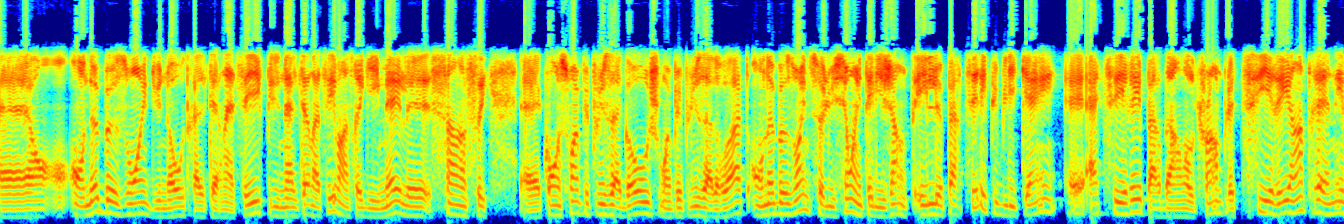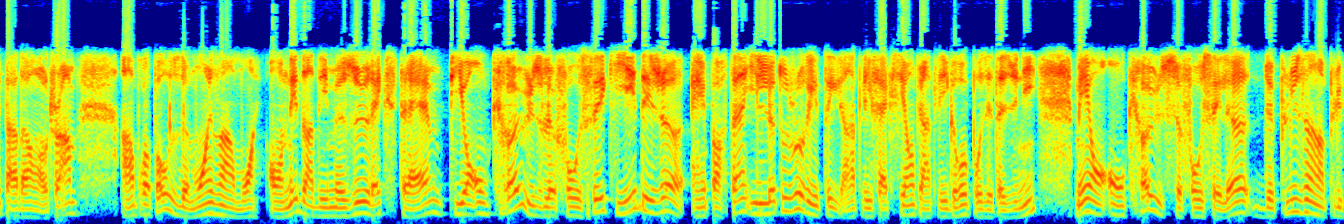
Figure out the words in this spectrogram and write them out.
euh, on, a besoin d'une autre alternative, puis d'une alternative entre guillemets sensée. Euh, qu'on soit un peu plus à gauche ou un peu plus à droite, on a besoin de solutions intelligentes. Et le Parti républicain, attiré par Donald Trump, le tiré, entraîné par Donald Trump, en propose de moins en moins. On est dans des mesures extrêmes, puis on creuse le fossé qui est déjà important. Il l'a toujours été entre les factions puis entre les groupes aux États-Unis, mais on, creuse ce fossé-là de plus en plus.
